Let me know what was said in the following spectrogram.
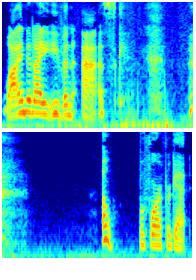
Why did I even ask? Oh, before I forget,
